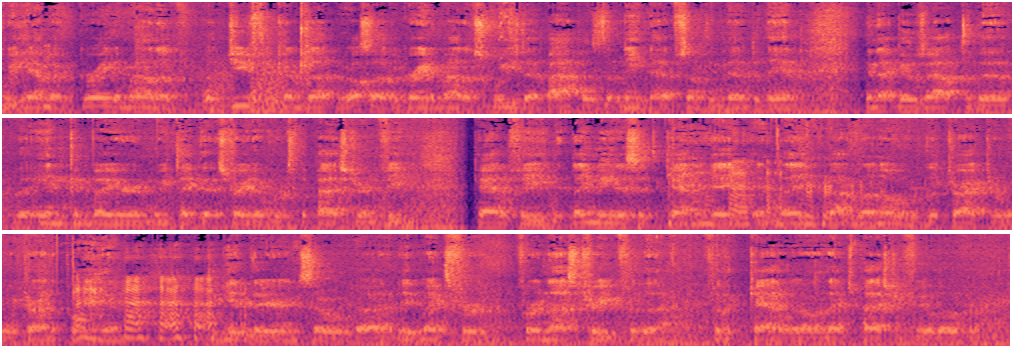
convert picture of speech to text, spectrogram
we have a great amount of juice that comes up. We also have a great amount of squeezed up apples that need to have something done to them. And that goes out to the, the end conveyor, and we take that straight over to the pasture and feed cattle feed. They meet us at the cattle gate, and they got run over the tractor when we're trying to pull in to get there. And so uh, it makes for, for a nice treat for the for the cattle on the next pasture field over.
